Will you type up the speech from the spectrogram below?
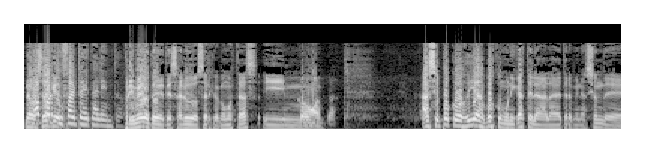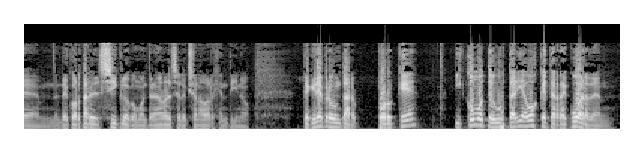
No, por tu falta de talento. Primero te, te saludo, Sergio, ¿cómo estás? Y, mm, ¿Cómo estás? Hace pocos días vos comunicaste la, la determinación de, de cortar el ciclo como entrenador del seleccionado argentino. Te quería preguntar, ¿por qué y cómo te gustaría vos que te recuerden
